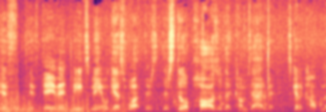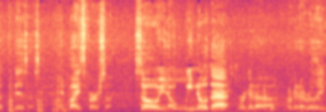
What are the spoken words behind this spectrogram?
if if David beats me, well, guess what? There's there's still a positive that comes out of it. It's gonna complement the business, and vice versa. So you know, we know that we're gonna we're gonna really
